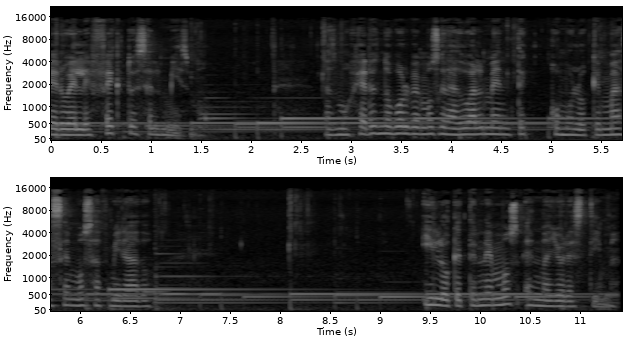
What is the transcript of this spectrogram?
pero el efecto es el mismo. Las mujeres no volvemos gradualmente como lo que más hemos admirado y lo que tenemos en mayor estima.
